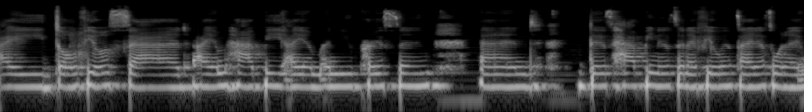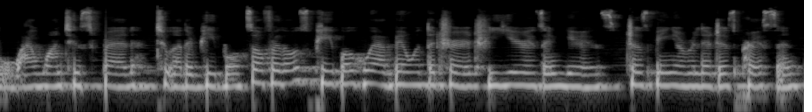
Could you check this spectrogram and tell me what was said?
I don't feel sad. I am happy. I am a new person. And this happiness that I feel inside is what I, I want to spread to other people. So for those people who have been with the church years and years, just being a religious person,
